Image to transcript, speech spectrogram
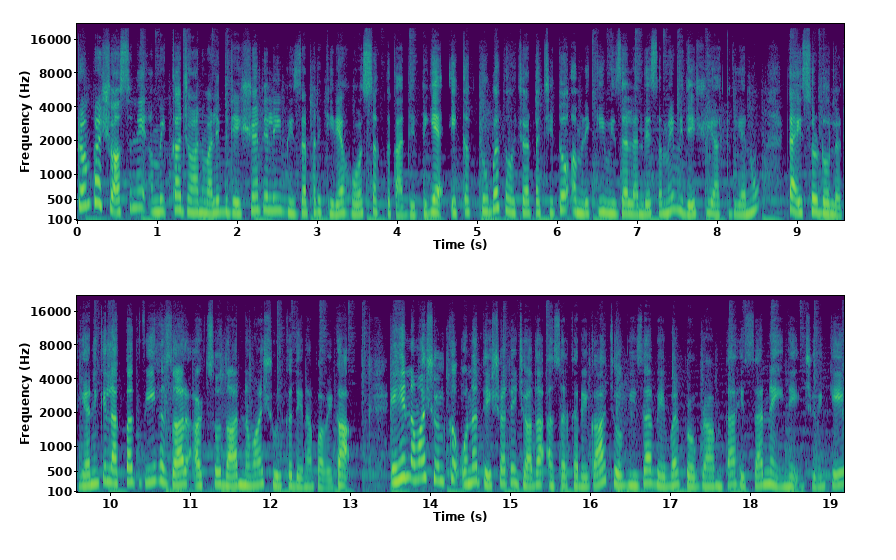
ਟਰੰਪ ਪ੍ਰਸ਼ਾਸਨ ਨੇ ਅਮਰੀਕਾ ਜਾਣ ਵਾਲੇ ਵਿਦੇਸ਼ੀਆਂ ਦੇ ਲਈ ਵੀਜ਼ਾ ਪ੍ਰਕਿਰਿਆ ਹੋਰ ਸਖਤ ਕਰ ਦਿੱਤੀ ਹੈ 1 ਅਕਤੂਬਰ 2025 ਤੋਂ ਅਮਰੀਕੀ ਵੀਜ਼ਾ ਲੈਂਦੇ ਸਮੇਂ ਵਿਦੇਸ਼ੀ ਯਾਤਰੀਆਂ ਨੂੰ 250 ਡਾਲਰ ਯਾਨੀ ਕਿ ਲਗਭਗ 20800 ਦਾ ਨਵਾਂ ਸ਼ੁਲਕ ਦੇਣਾ ਪਵੇਗਾ ਇਹ ਨਵਾਂ ਸ਼ੁਲਕ ਉਹਨਾਂ ਦੇਸ਼ਾਂ ਤੇ ਜ਼ਿਆਦਾ ਅਸਰ ਕਰੇਗਾ ਜੋ ਵੀਜ਼ਾ ਵੇਵਰ ਪ੍ਰੋਗਰਾਮ ਦਾ ਹਿੱਸਾ ਨਹੀਂ ਨੇ ਜਿਵੇਂ ਕਿ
